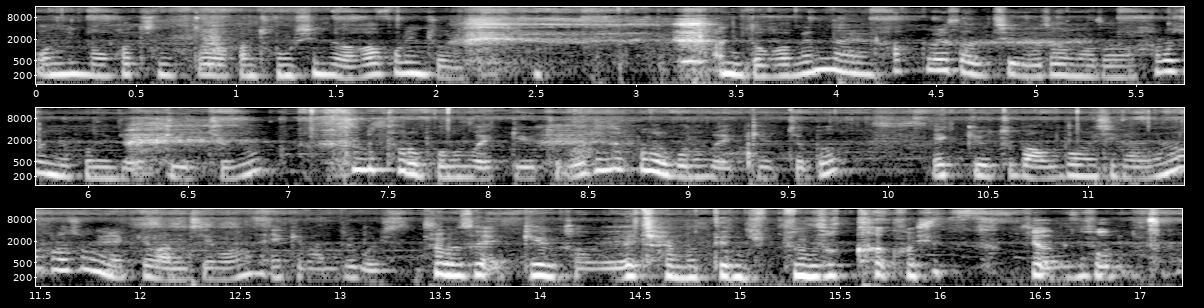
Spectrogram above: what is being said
언니 너가 진짜 약간 정신이 나가버린 줄 알았어 아니 너가 맨날 학교에서 집 오자마자 하루 종일 보는 게 애기 유튜브? 컴퓨터로 보는 거 애기 유튜브? 핸드폰으로 보는 거 애기 유튜브? 애기 유튜브 안 보는 시간에는 하루 종일 애기 만지고 애기 만들고 있어 그러면서 애기가 왜 잘못된지 분석하고 있어 연못자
